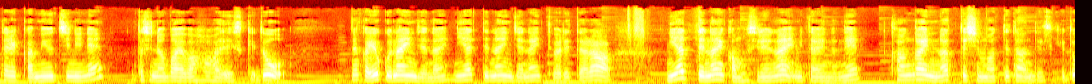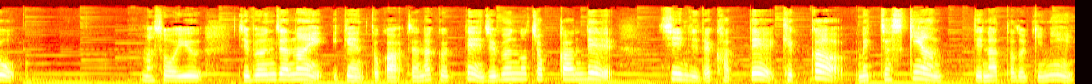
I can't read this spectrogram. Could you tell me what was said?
誰か身内にね私の場合は母ですけどなんか良くないんじゃない？似合ってないんじゃないって言われたら似合ってないかもしれないみたいなね考えになってしまってたんですけどまあそういう自分じゃない意見とかじゃなくって自分の直感で信じて買って結果めっちゃ好きやんってなった時に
